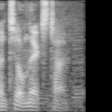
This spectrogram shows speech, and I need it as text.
Until next time.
